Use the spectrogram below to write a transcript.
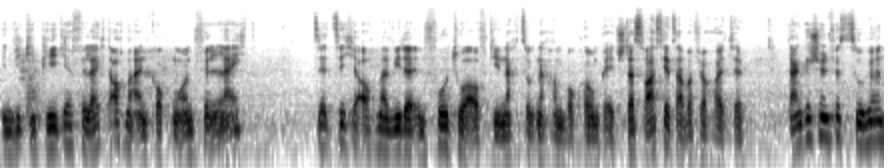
in Wikipedia vielleicht auch mal angucken und vielleicht setze ich ja auch mal wieder ein Foto auf die Nachtzug nach Hamburg Homepage. Das war's jetzt aber für heute. Dankeschön fürs Zuhören,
